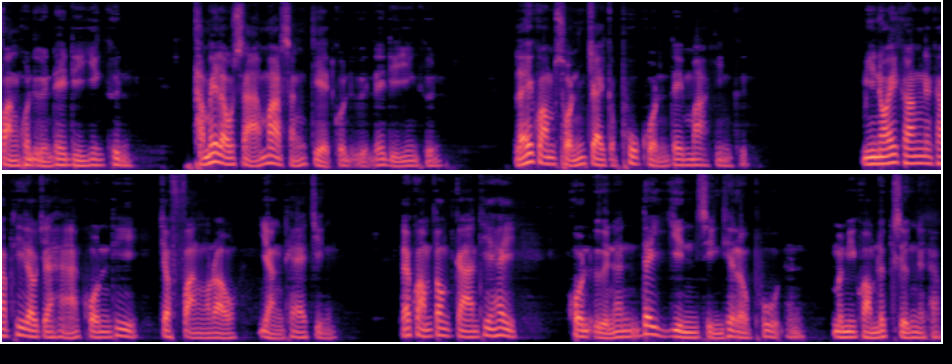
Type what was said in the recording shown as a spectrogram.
ฟังคนอื่นได้ดียิ่งขึ้นทำให้เราสามารถสังเกตคนอื่นได้ดียิ่งขึ้น และให้ความสนใจกับผู้คนได้มากยิ่งขึ้น มีน้อยครั้งนะครับที่เราจะหาคนที่จะฟังเราอย่างแท้จริง และความต้องการที่ให้คนอื่นนั้นได้ยินสิ่งที่เราพูดนั้นมันมีความลึกซึ้งนะครับ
